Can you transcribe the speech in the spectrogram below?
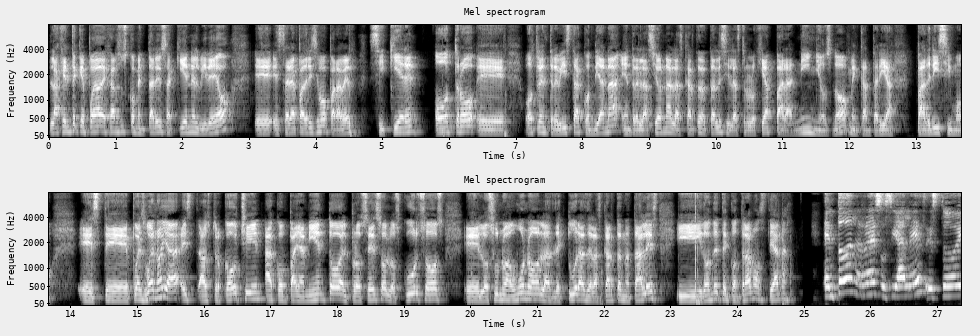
La gente que pueda dejar sus comentarios aquí en el video eh, estaría padrísimo para ver si quieren otro, eh, otra entrevista con Diana en relación a las cartas natales y la astrología para niños, ¿no? Me encantaría. Padrísimo. Este, pues bueno, ya es astro coaching, acompañamiento, el proceso, los cursos, eh, los uno a uno, las lecturas de las cartas natales. ¿Y dónde te encontramos, Diana? En todas las redes sociales, estoy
